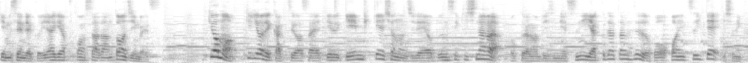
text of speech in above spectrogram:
ゲーム戦略売上アップコンサルタントのジンバです。今日も企業で活用されているゲーミフィケーションの事例を分析しながら僕らのビジネスに役立たせる方法について一緒に考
